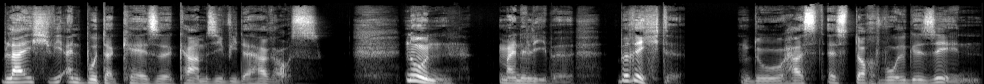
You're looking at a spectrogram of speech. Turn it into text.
Bleich wie ein Butterkäse kam sie wieder heraus. Nun, meine Liebe, berichte. Du hast es doch wohl gesehen.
